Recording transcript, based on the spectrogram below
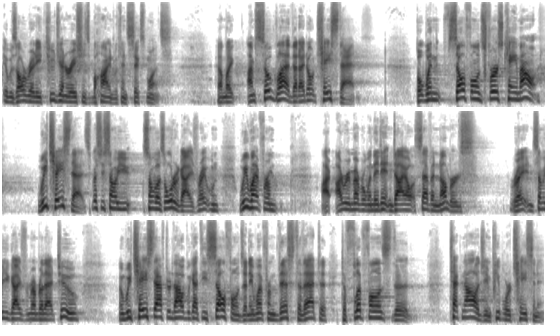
it was already two generations behind within six months. I'm like, I'm so glad that I don't chase that. But when cell phones first came out, we chased that, especially some of you, some of us older guys, right? When we went from, I, I remember when they didn't dial seven numbers, right? And some of you guys remember that too. And we chased after now we got these cell phones, and they went from this to that to, to flip phones to technology, and people were chasing it.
